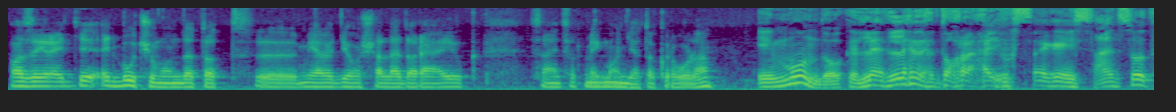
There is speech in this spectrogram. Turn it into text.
Azért egy, egy búcsú mondatot, mielőtt gyorsan ledaráljuk, Szájcot még mondjatok róla. Én mondok, le, le ne daráljuk szegény szányszót.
